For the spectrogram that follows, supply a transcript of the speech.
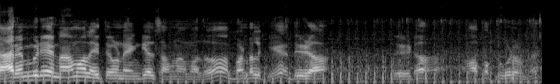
దారెమ్మిడే నామాలు అయితే ఉన్నాయి ఎంగేల్ స్వామి నామాలు. ఆ బండలకి దీడ దీడ ఆ పక్క కూడా ఉన్నాయి.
